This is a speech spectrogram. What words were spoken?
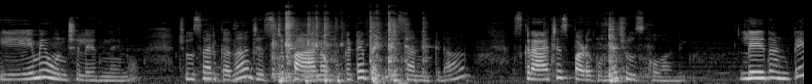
ఏమీ ఉంచలేదు నేను. చూసారు కదా జస్ట్ పాన్ ఒక్కటే పెట్టేశాను ఇక్కడ. స్క్రాచెస్ పడకుండా చూసుకోవాలి. లేదంటే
